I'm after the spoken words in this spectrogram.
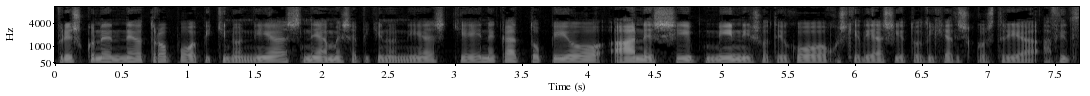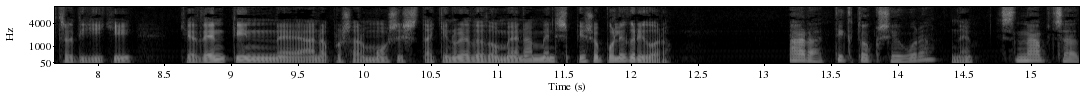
βρίσκουν νέο τρόπο επικοινωνίας, νέα μέσα επικοινωνίας και είναι κάτι το οποίο αν εσύ μείνεις ότι εγώ έχω σχεδιάσει για το 2023 αυτή τη στρατηγική και δεν την ε, αναπροσαρμόσεις στα καινούργια δεδομένα, μένεις πίσω πολύ γρήγορα. Άρα, TikTok σίγουρα. Ναι, Snapchat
